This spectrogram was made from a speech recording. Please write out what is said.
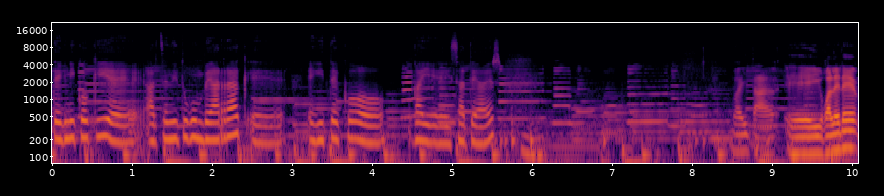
teknikoki e, hartzen ditugun beharrak e, egiteko gai izatea, ez? Bai, eta e, igual ere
